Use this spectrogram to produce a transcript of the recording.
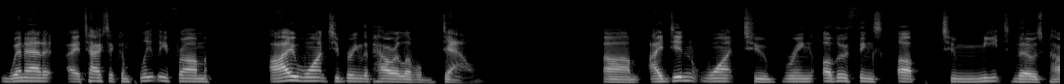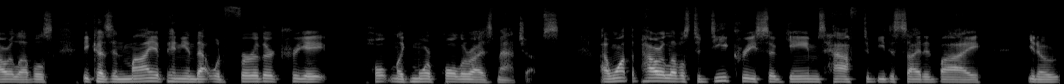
went at it, I attacked it completely from I want to bring the power level down. Um, I didn't want to bring other things up to meet those power levels because, in my opinion, that would further create like more polarized matchups. I want the power levels to decrease so games have to be decided by, you know,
